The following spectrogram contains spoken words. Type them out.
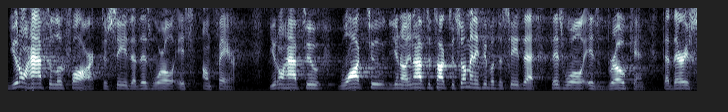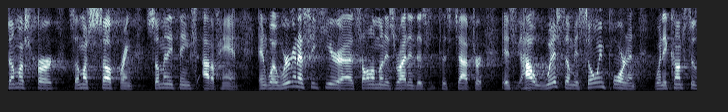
You don't have to look far to see that this world is unfair. You don't have to walk to, you know, you don't have to talk to so many people to see that this world is broken, that there is so much hurt, so much suffering, so many things out of hand. And what we're going to see here as Solomon is writing this, this chapter is how wisdom is so important when it comes to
